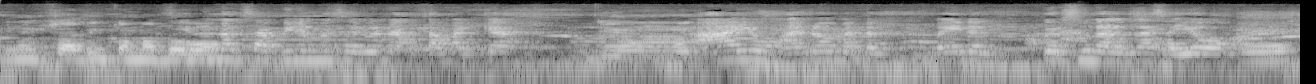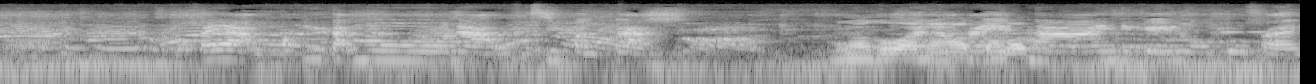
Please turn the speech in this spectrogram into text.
yung nagsabing tamad ako, Sino nagsabi naman sa'yo na tamad ka? yung. Ah, yung ano, may, nag- may nag-personal na sa'yo. Oo, kaya, pakita mo na sipag ka. Ginagawa na Ano, nga, kahit na hindi kayo inuutusan,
